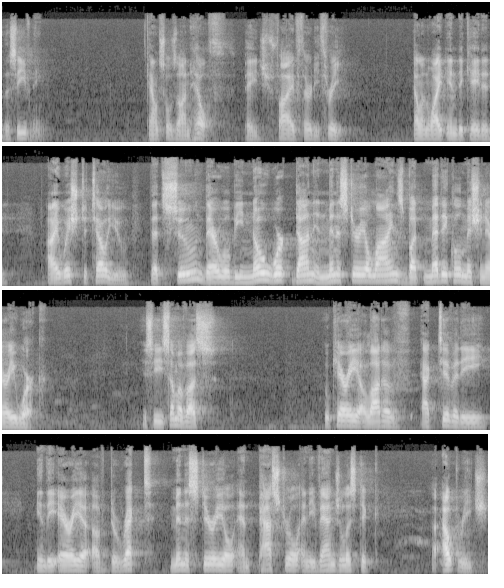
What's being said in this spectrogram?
this evening. Counsels on Health, page 533. Ellen White indicated, I wish to tell you that soon there will be no work done in ministerial lines but medical missionary work. You see, some of us who carry a lot of activity in the area of direct ministerial and pastoral and evangelistic uh, outreach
